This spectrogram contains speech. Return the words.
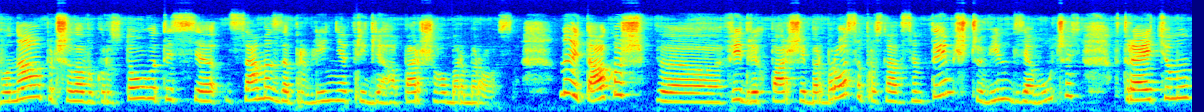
вона почала використовуватися саме за правління Фрідріха І Барбароса. Ну і також е, Фрідріх І Барбароса прославився тим, що він взяв участь в третьому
